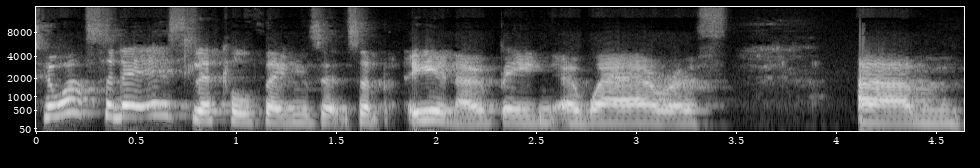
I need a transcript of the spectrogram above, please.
to us, and it is little things. It's a you know being aware of um,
